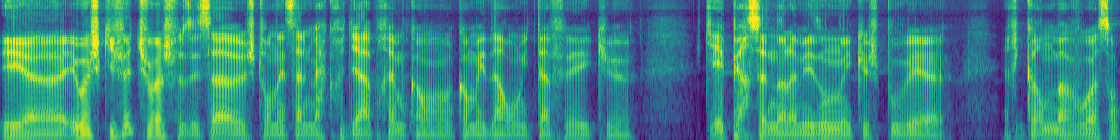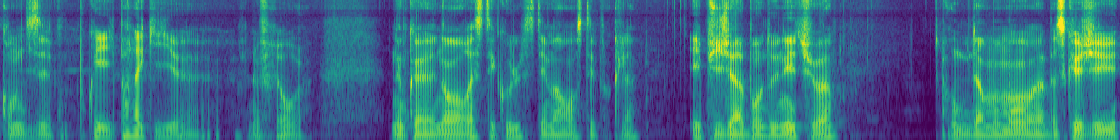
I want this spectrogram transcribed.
Et, euh, et ouais, je kiffais, tu vois, je faisais ça, je tournais ça le mercredi après-midi quand, quand mes darons ils taffaient et que- qu'il y avait personne dans la maison et que je pouvais euh, record ma voix sans qu'on me dise pourquoi il parle à qui, le frérot. là? Donc, euh, non, en vrai, c'était cool, c'était marrant cette époque-là. Et puis j'ai abandonné, tu vois, au bout d'un moment, euh, parce que j'ai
